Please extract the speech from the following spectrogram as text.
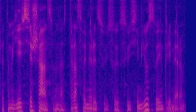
Поэтому есть все шансы у нас трансформировать свою, свою, семью своим примером.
